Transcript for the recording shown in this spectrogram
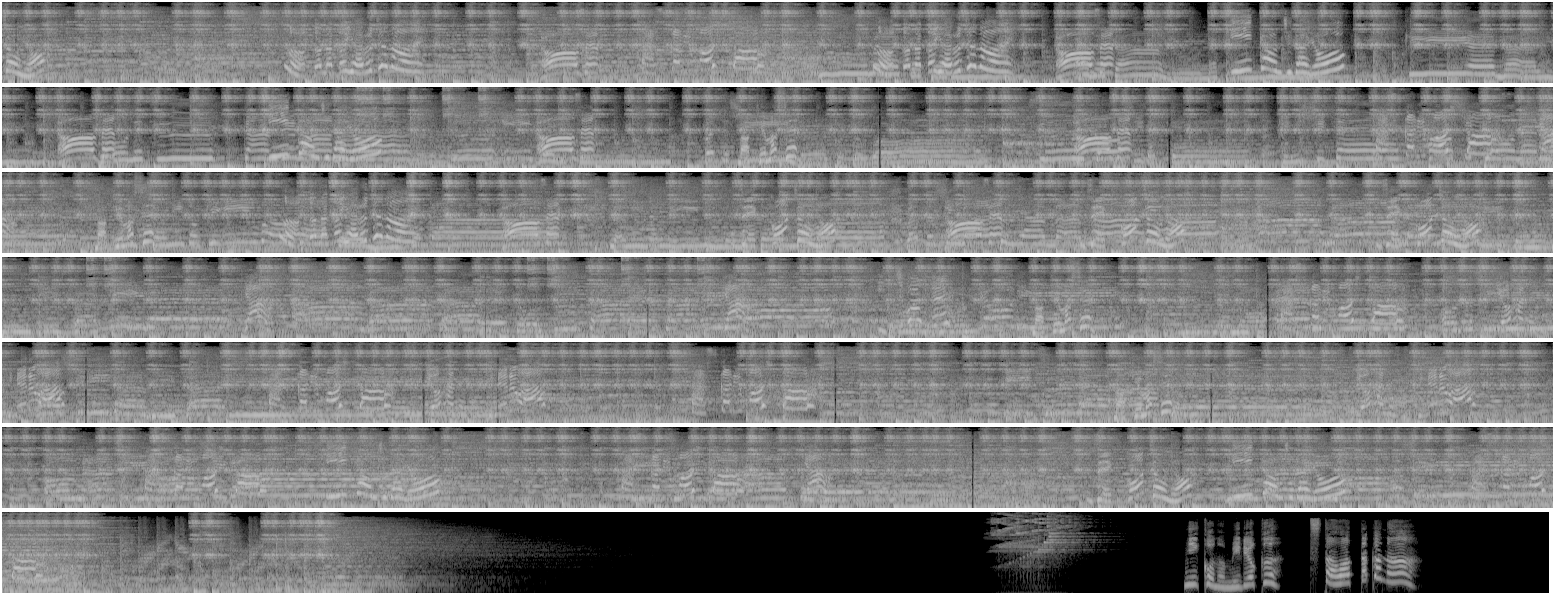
長よ。なかなかやるじゃない。当然助かりました。なかなかやるじゃない。当然。いい感じだよ。当然。いい感じだよ。当然。負けません負けません。なかなかやるじゃない。当然。絶好調よ。当然。絶好調よ。絶好調よ。やあやあ一番ね。負けません。絶好調よ。いい感じだよ。助かりました。ニコの魅力伝わったかな？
